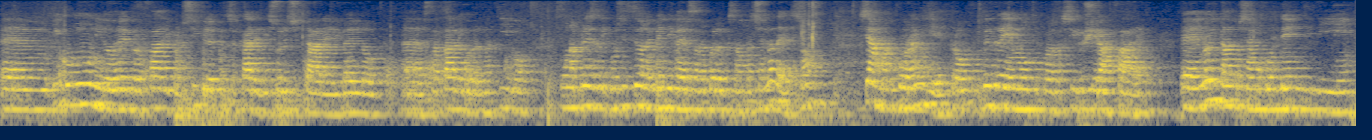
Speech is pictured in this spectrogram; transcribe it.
Eh, I comuni dovrebbero fare il possibile per cercare di sollecitare a livello eh, statale e governativo una presa di posizione ben diversa da quello che stanno facendo adesso, siamo ancora indietro, vedremo che cosa si riuscirà a fare. Eh, noi intanto siamo contenti di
